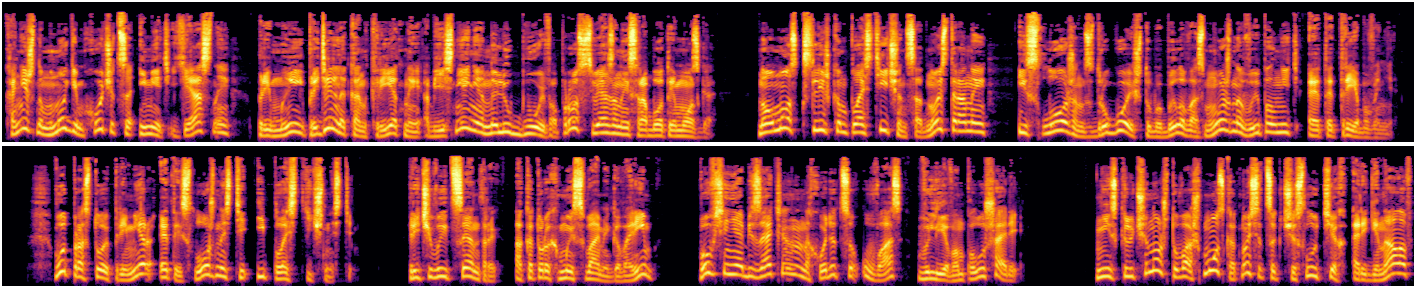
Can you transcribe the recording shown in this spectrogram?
Конечно, многим хочется иметь ясные, прямые, предельно конкретные объяснения на любой вопрос, связанный с работой мозга. Но мозг слишком пластичен с одной стороны и сложен с другой, чтобы было возможно выполнить это требование. Вот простой пример этой сложности и пластичности. Речевые центры, о которых мы с вами говорим, вовсе не обязательно находятся у вас в левом полушарии. Не исключено, что ваш мозг относится к числу тех оригиналов,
